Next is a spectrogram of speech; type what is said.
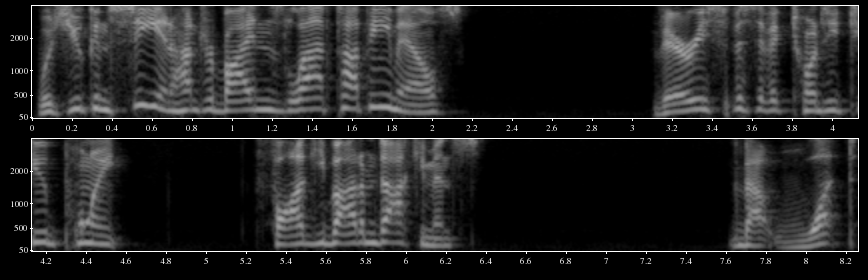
which you can see in Hunter Biden's laptop emails, very specific 22 point foggy bottom documents about what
